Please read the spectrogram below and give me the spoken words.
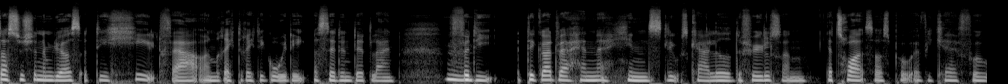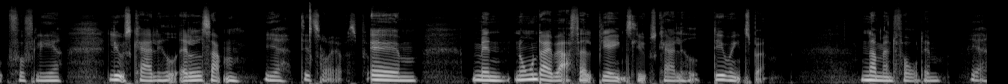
der synes jeg nemlig også, at det er helt fair og en rigtig, rigtig god idé at sætte en deadline. Mm. Fordi det kan godt være, at han er hendes livskærlighed. Det føles sådan. Jeg tror altså også på, at vi kan få, få flere livskærlighed alle sammen. Ja, det tror jeg også på. Øhm, men nogen, der i hvert fald bliver ens livskærlighed, det er jo ens børn, når man får dem. Ja.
